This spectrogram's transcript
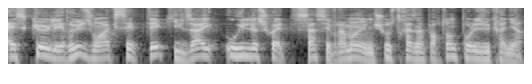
est-ce que les Russes vont accepter qu'ils aillent où ils le souhaitent? Ça, c'est vraiment une chose très importante pour les Ukrainiens.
